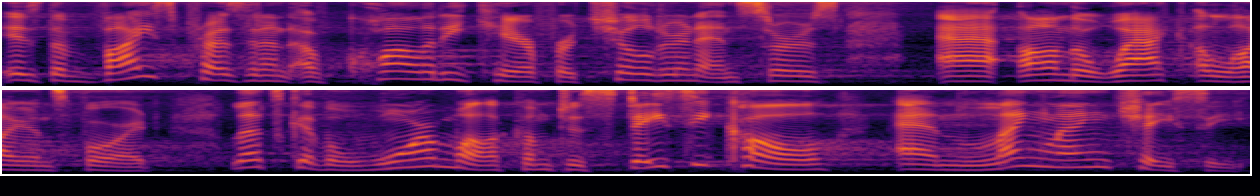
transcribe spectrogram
is the Vice President of Quality Care for Children and serves at, on the WAC Alliance Board. Let's give a warm welcome to Stacy Cole and Lang Lang Chansey.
